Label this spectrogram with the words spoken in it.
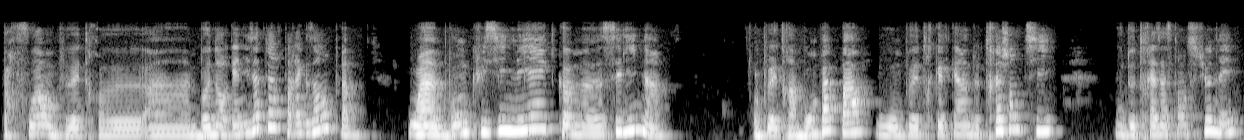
Parfois, on peut être euh, un bon organisateur, par exemple, ou un bon cuisinier, comme euh, Céline. On peut être un bon papa, ou on peut être quelqu'un de très gentil, ou de très attentionné.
